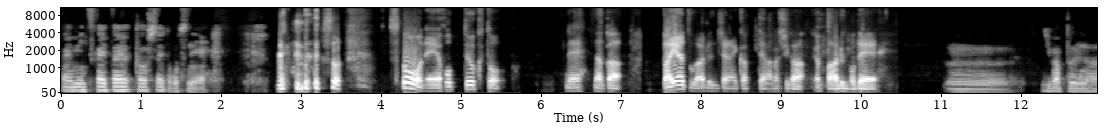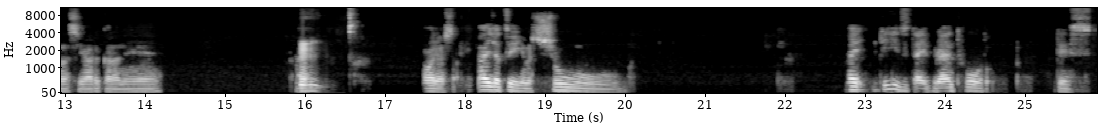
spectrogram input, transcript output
早めに使いたい、倒したいとこですね。そうそうね、放っておくと、ね、なんか、バイアウトがあるんじゃないかって話がやっぱあるので、うーん。リバプールの話があるからね。はい。うん、わかりました。はい、じゃあ次行きましょう。はい、リーズ対ブラントフォードです。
